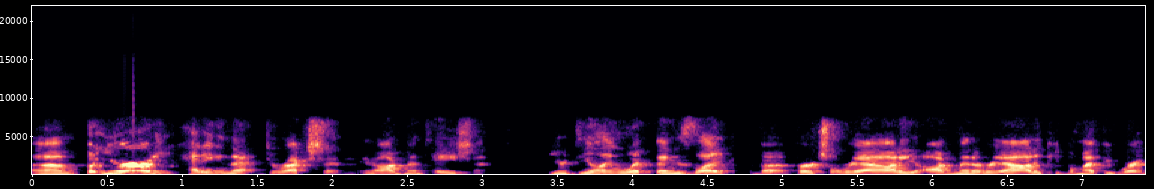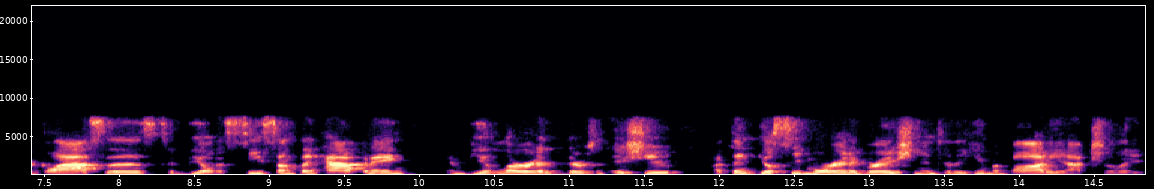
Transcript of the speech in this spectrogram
um, but you're already heading in that direction in augmentation. You're dealing with things like the virtual reality, augmented reality. People might be wearing glasses to be able to see something happening and be alerted that there's an issue. I think you'll see more integration into the human body actually.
